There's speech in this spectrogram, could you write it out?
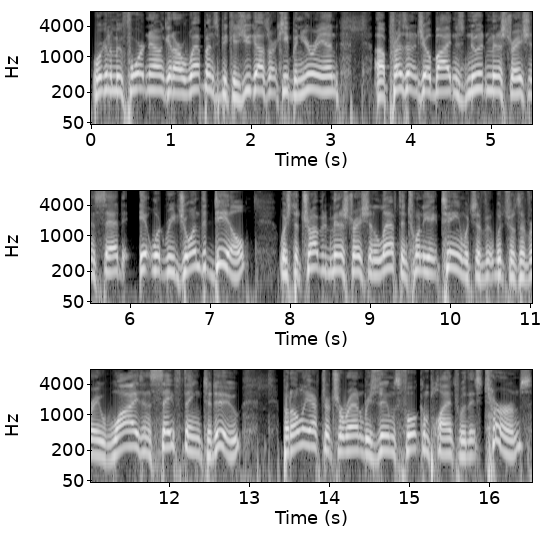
We're going to move forward now and get our weapons because you guys aren't keeping your end. Uh, President Joe Biden's new administration said it would rejoin the deal which the Trump administration left in 2018, which, which was a very wise and safe thing to do, but only after Tehran resumes full compliance with its terms.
